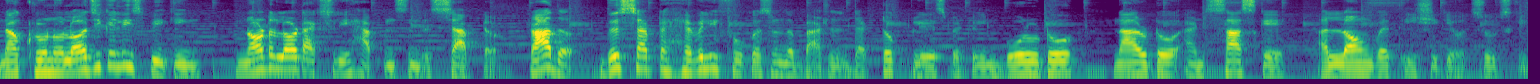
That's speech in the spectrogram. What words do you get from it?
Now, chronologically speaking, not a lot actually happens in this chapter. Rather, this chapter heavily focused on the battle that took place between Boruto, Naruto, and Sasuke along with Isshiki Otsutsuki.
